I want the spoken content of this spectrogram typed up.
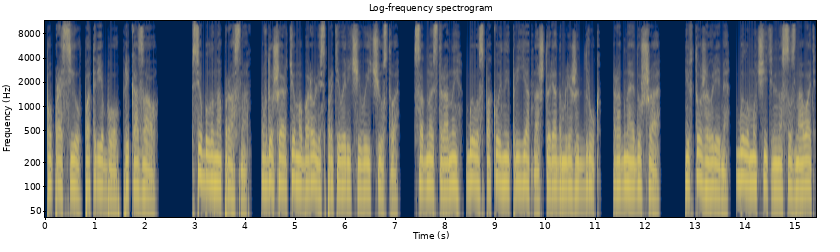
Попросил, потребовал, приказал. Все было напрасно. В душе Артема боролись противоречивые чувства. С одной стороны, было спокойно и приятно, что рядом лежит друг, родная душа. И в то же время было мучительно сознавать,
